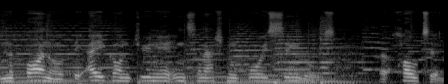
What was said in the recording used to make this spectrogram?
in the final of the Aegon Junior International Boys Singles at Holton.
